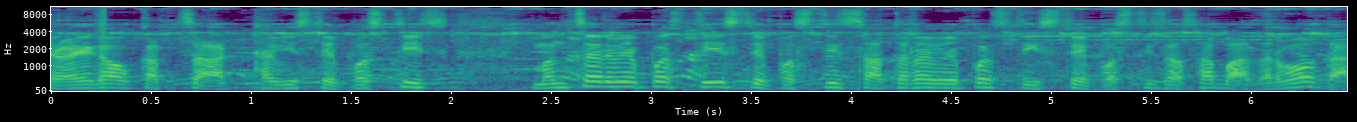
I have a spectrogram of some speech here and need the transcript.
तळेगाव कच्चा अठ्ठावीस ते पस्तीस मंचर वेपर्स तीस ते पस्तीस सातारा वेपर्स तीस ते पस्तीस असा बाजारभाव होता.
